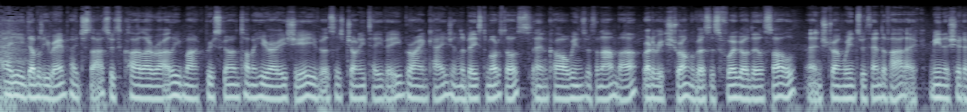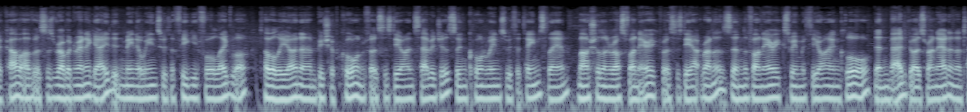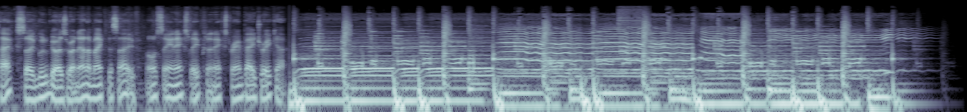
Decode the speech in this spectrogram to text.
AEW Rampage starts with Kyle O'Reilly, Mark Briscoe, and Tomohiro Ishii versus Johnny TV, Brian Cage, and the Beast Mortos, and Kyle wins with an armbar. Roderick Strong versus Fuego del Sol, and Strong wins with End of Heartache. Mina Shirakawa versus Robyn Renegade, and Mina wins with a figure four leg lock. Toa Leona and Bishop Kaun versus the Iron Savages, and Kaun wins with a team slam. Marshall and Ross Von Erich versus the Outrunners, and the Von Erichs win with the Iron Claw. Then bad guys run out and attack, so good guys run out and make the save. I'll see you next week for the next Rampage recap.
